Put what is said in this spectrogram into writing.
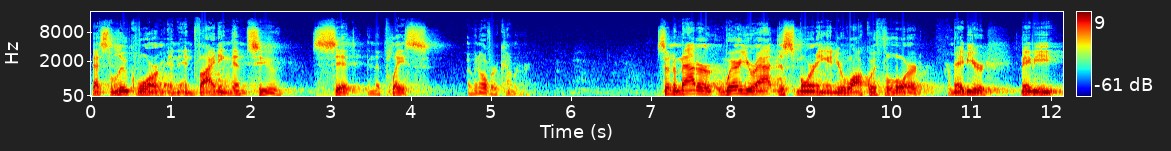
that's lukewarm, and inviting them to sit in the place of an overcomer. So no matter where you're at this morning in your walk with the Lord, or maybe you're maybe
